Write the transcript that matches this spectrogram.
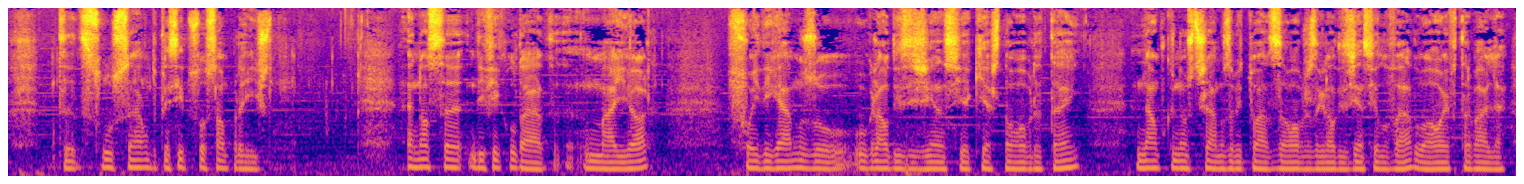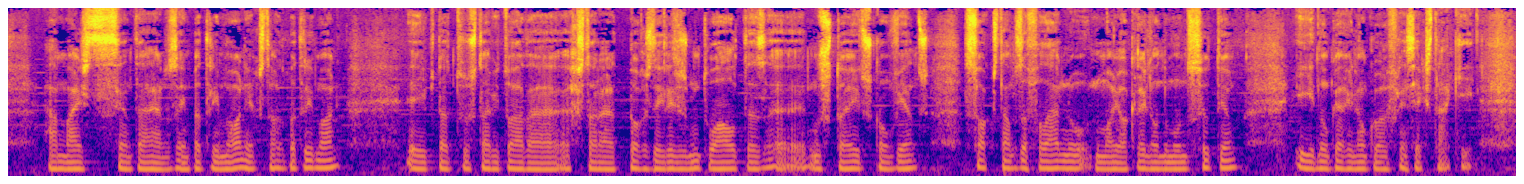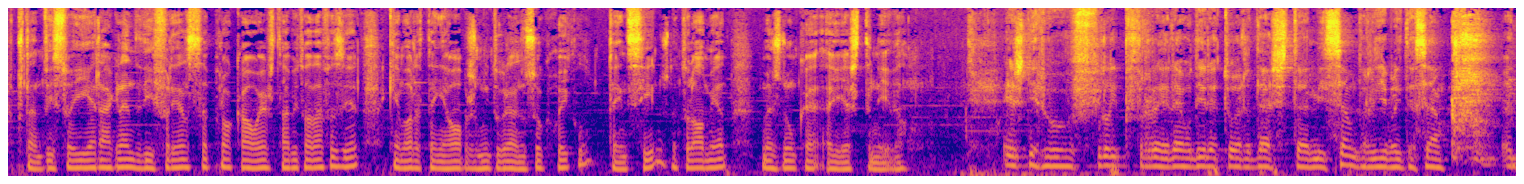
de, de solução, de princípio de solução para isto. A nossa dificuldade maior foi, digamos, o, o, grau de exigência que esta obra tem, não porque não estejamos habituados a obras de grau de exigência elevado, a OF trabalha há mais de 60 anos em património, restauro de património, e, portanto, está habituado a restaurar torres de igrejas muito altas, mosteiros, conventos, só que estamos a falar no, no, maior carrilhão do mundo do seu tempo e num carrilhão com a referência que está aqui. Portanto, isso aí era a grande diferença para o que a OER está habituado a fazer, que embora tenha obras muito grandes no seu currículo, tem de sinos, naturalmente, mas nunca a este nível. Engenheiro Filipe Ferreira é o diretor desta missão de reabilitação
